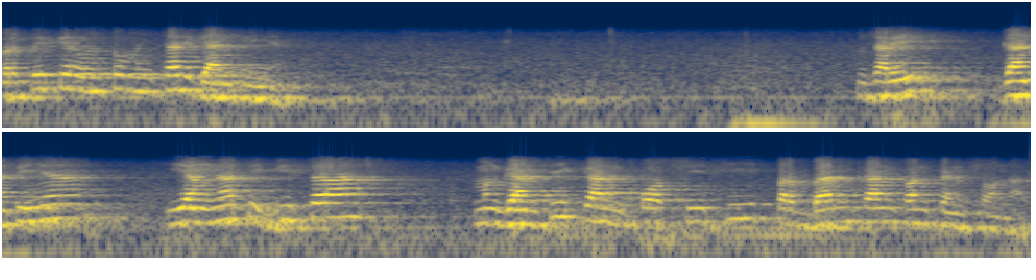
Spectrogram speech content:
berpikir untuk mencari gantinya. Mencari gantinya yang nanti bisa menggantikan posisi perbankan konvensional.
